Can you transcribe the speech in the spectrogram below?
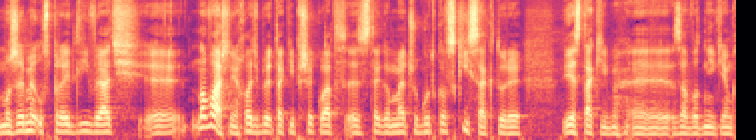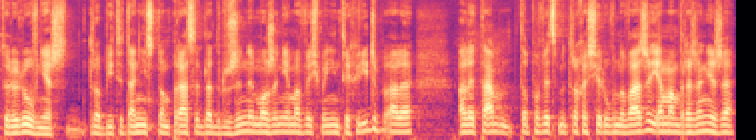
możemy usprawiedliwiać, e, no właśnie, choćby taki przykład z tego meczu Gutkowskisa, który jest takim e, zawodnikiem, który również robi tytaniczną pracę dla drużyny, może nie ma wyśmienitych liczb, ale, ale tam to powiedzmy trochę się równoważy. Ja mam wrażenie, że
